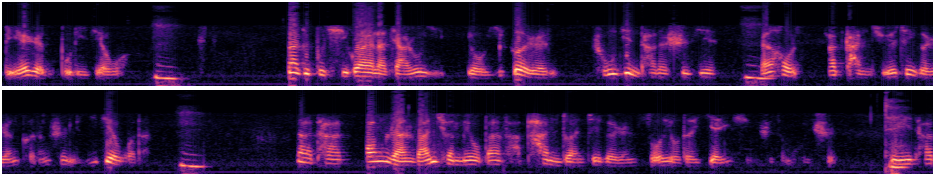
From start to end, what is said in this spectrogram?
别人不理解我，嗯，那就不奇怪了。假如以有一个人冲进他的世界，然后他感觉这个人可能是理解我的，嗯，那他当然完全没有办法判断这个人所有的言行是怎么回事，因为他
